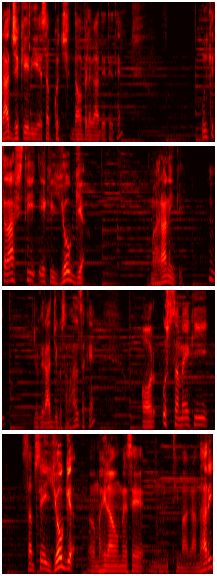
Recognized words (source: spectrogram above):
राज्य के लिए सब कुछ दांव पे लगा देते थे उनकी तलाश थी एक योग्य महारानी की हम्म। जो कि राज्य को संभाल सके। और उस समय की सबसे योग्य महिलाओं में से थी माँ गांधारी।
